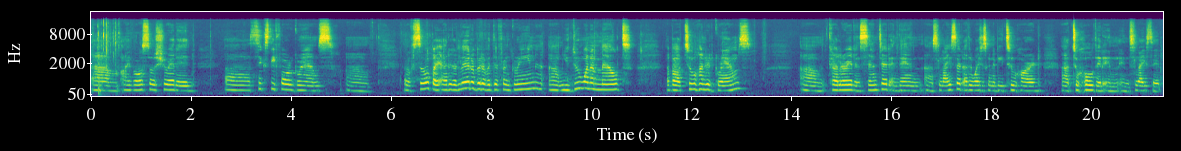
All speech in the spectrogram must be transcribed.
Um, I've also shredded uh, 64 grams um, of soap. I added a little bit of a different green. Um, you do want to melt about 200 grams. Um, color it and scent it and then uh, slice it. Otherwise it's going to be too hard uh, to hold it and, and slice it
